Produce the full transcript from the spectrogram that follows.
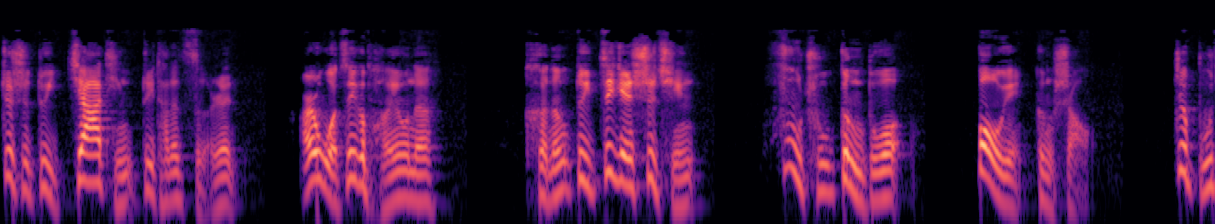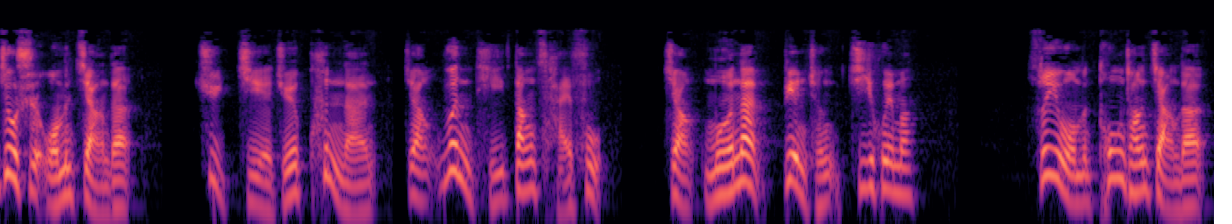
这是对家庭对他的责任。而我这个朋友呢，可能对这件事情付出更多，抱怨更少。这不就是我们讲的去解决困难，将问题当财富，将磨难变成机会吗？所以，我们通常讲的。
